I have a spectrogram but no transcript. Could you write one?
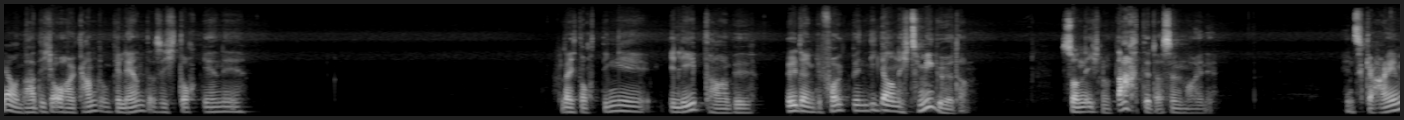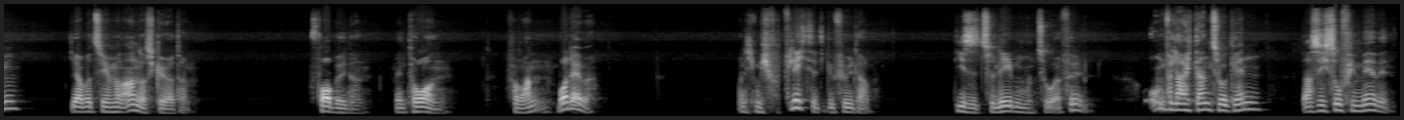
Ja, und da hatte ich auch erkannt und gelernt, dass ich doch gerne vielleicht auch Dinge gelebt habe, Bildern gefolgt bin, die gar nicht zu mir gehört haben, sondern ich nur dachte, das sind meine. Insgeheim, die aber zu jemand anders gehört haben. Vorbildern, Mentoren, Verwandten, whatever und ich mich verpflichtet gefühlt habe, diese zu leben und zu erfüllen. Um vielleicht dann zu erkennen, dass ich so viel mehr bin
